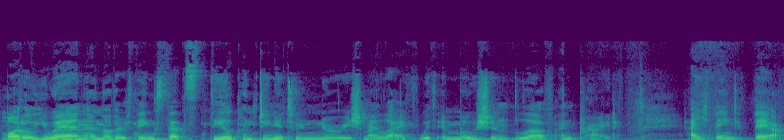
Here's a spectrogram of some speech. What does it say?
Model UN, and other things that still continue to nourish my life with emotion, love, and pride. I thank Thea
